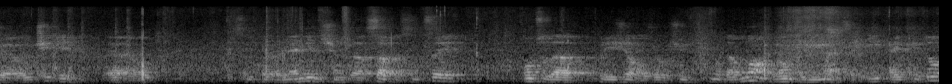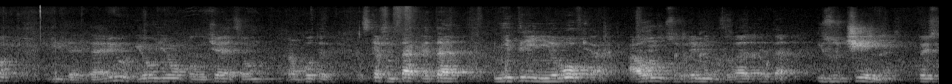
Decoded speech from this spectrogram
э, учитель, э, вот, с Николаем Леонидовичем, да, Сата Сенсей, он сюда приезжал уже очень ну, давно, и он занимается и айкидо, и дайдарю, и у него получается, он работает, скажем так, это не тренировка, а он все время называет это изучение. То есть,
